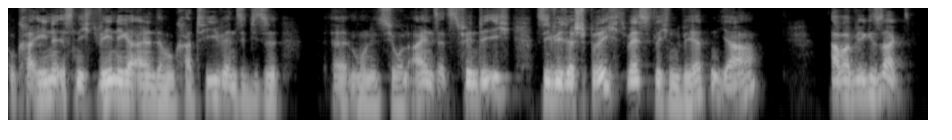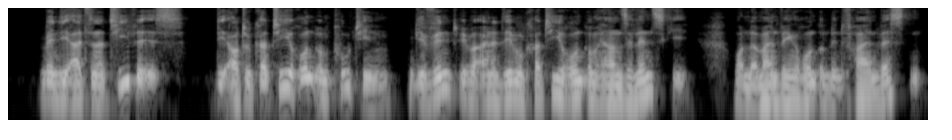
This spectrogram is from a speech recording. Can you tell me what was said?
Ukraine ist nicht weniger eine Demokratie, wenn sie diese äh, Munition einsetzt, finde ich. Sie widerspricht westlichen Werten, ja. Aber wie gesagt, wenn die Alternative ist, die Autokratie rund um Putin gewinnt über eine Demokratie rund um Herrn Zelensky und da meinetwegen rund um den freien Westen.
